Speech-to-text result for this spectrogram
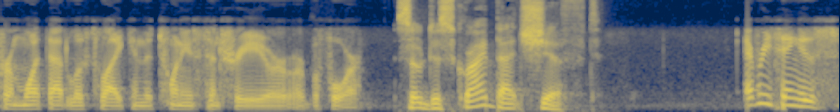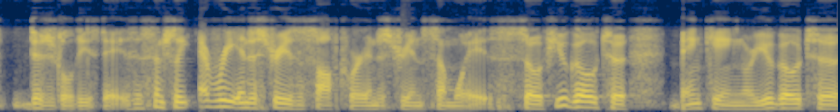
from what that looked like in the 20th century or, or before. So describe that shift everything is digital these days. Essentially, every industry is a software industry in some ways. So if you go to banking or you go to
